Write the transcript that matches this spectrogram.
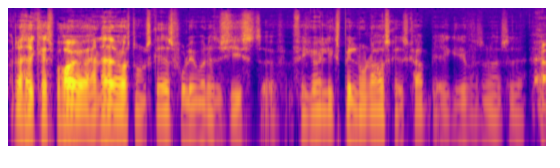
Og der havde Kasper Højer, han havde også nogle skadesproblemer der til sidst, og fik jo egentlig ikke spillet nogen afskedskamp i AGF og sådan noget. Så, Ja.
